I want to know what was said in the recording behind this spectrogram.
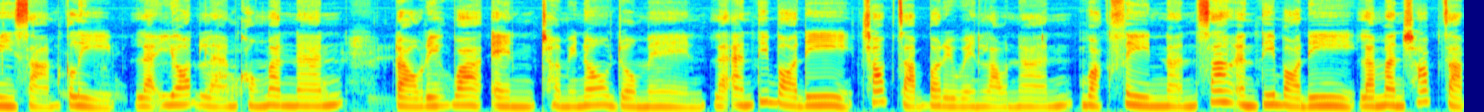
มี3กลีบ และยอดแหลมของมันนั้น เราเรียกว่า N-terminal domain และแอนติบอดีชอบจับบริเวณเหล่านั้น วัคซีนนั้นสร้างแอนติบอดีและมันชอบจับ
